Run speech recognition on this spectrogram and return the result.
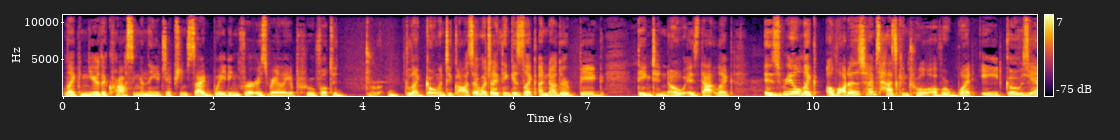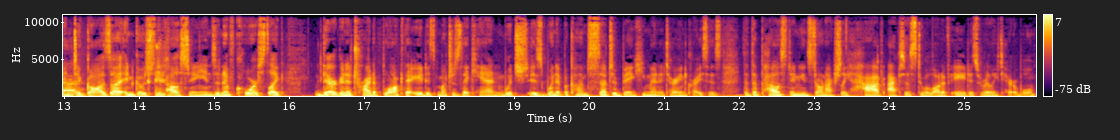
like near the crossing on the Egyptian side, waiting for Israeli approval to dr- like go into Gaza, which I think is like another big thing to note is that like Israel like a lot of the times has control over what aid goes Yeah. into Gaza and goes to the Palestinians, and of course like they're going to try to block the aid as much as they can, which is when it becomes such a big humanitarian crisis that the Palestinians don't actually have access to a lot of aid. It's really terrible.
